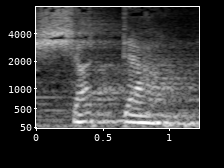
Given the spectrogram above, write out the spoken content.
Shut down.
